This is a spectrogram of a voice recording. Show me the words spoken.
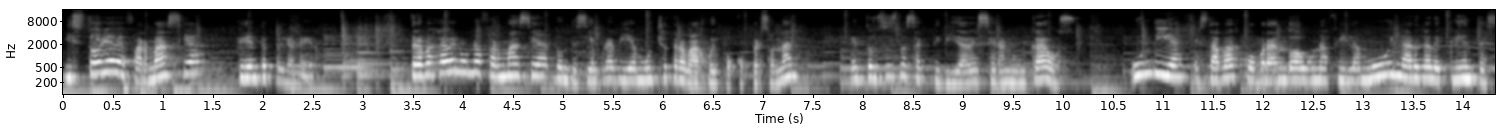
Historia de farmacia, cliente peleonero. Trabajaba en una farmacia donde siempre había mucho trabajo y poco personal, entonces las actividades eran un caos. Un día estaba cobrando a una fila muy larga de clientes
